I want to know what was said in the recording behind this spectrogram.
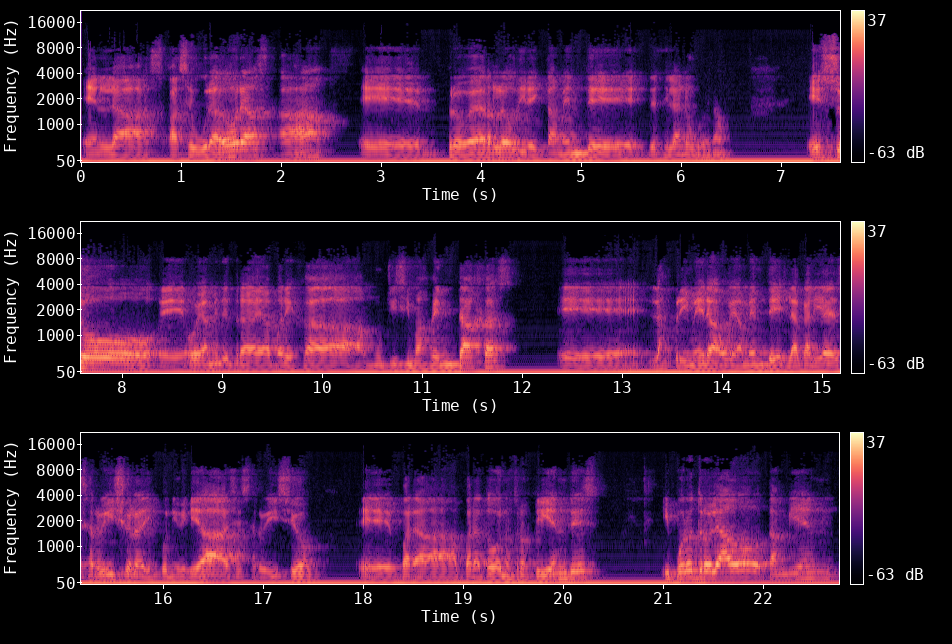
en las aseguradoras a eh, proveerlo directamente desde la nube, ¿no? Eso eh, obviamente trae aparejada muchísimas ventajas. Eh, las primeras, obviamente, es la calidad del servicio, la disponibilidad de ese servicio eh, para, todos nuestros clientes. Y por otro lado, también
